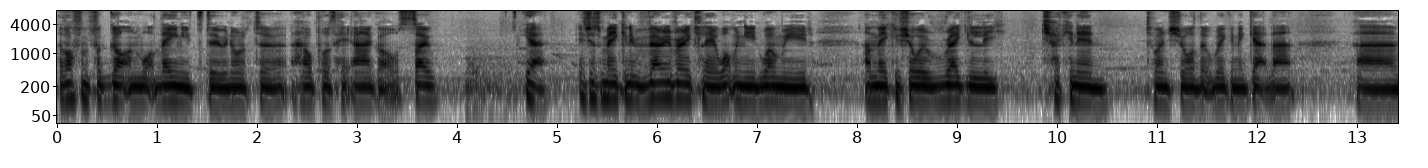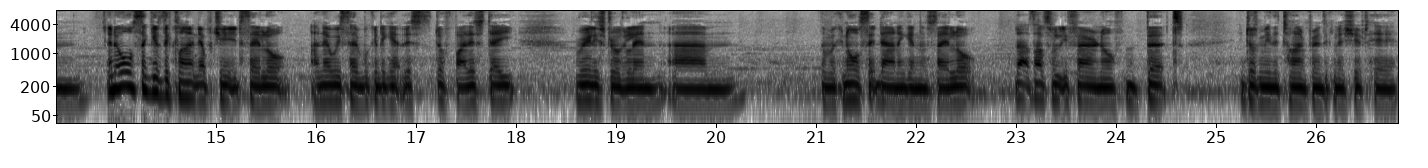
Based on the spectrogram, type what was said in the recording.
They've often forgotten what they need to do in order to help us hit our goals. So, yeah, it's just making it very, very clear what we need, when we need, and making sure we're regularly checking in to ensure that we're going to get that. Um, and it also gives the client the opportunity to say, look, I know we said we're going to get this stuff by this date, really struggling. Um, and we can all sit down again and say, look, that's absolutely fair enough, but it doesn't mean the time frames are going to shift here.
